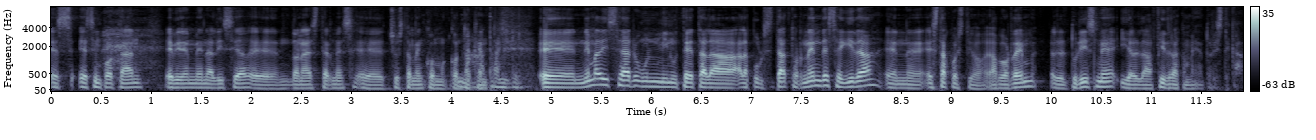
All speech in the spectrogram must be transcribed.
és, és important, evidentment, Alicia, eh, donar els termes eh, justament com, com no, toquen. Tranquil. Eh, anem a deixar un minutet a la, a la publicitat. Tornem de seguida en esta qüestió. Abordem el turisme i la fi de la campanya turística.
